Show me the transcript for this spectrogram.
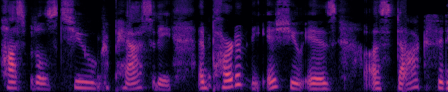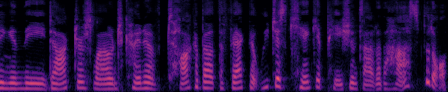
hospitals to capacity. And part of the issue is us docs sitting in the doctor's lounge kind of talk about the fact that we just can't get patients out of the hospital.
